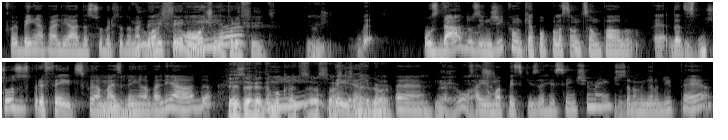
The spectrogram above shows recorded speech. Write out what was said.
foi bem avaliada, sobretudo na Eu periferia. Acho uma ótima prefeita. Os dados indicam que a população de São Paulo, é, de todos os prefeitos, foi a mais uhum. bem avaliada. Desde a redemocratização, acho que é melhor. É, é, saiu uma pesquisa recentemente, se eu não me engano, do IPEA,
